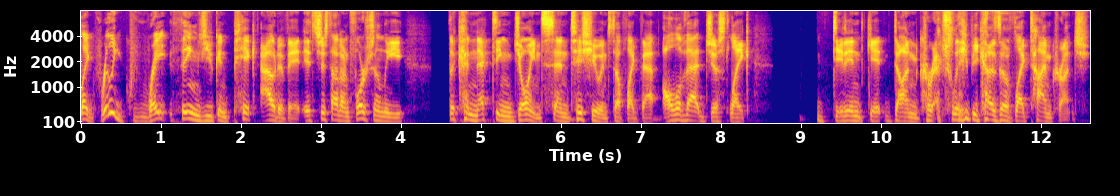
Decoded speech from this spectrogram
like really great things you can pick out of it. It's just that unfortunately the connecting joints and tissue and stuff like that, all of that just like didn't get done correctly because of like time crunch.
